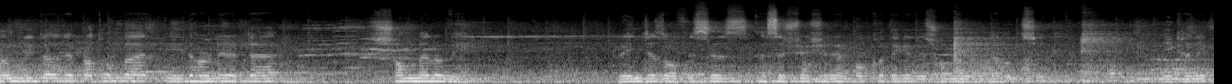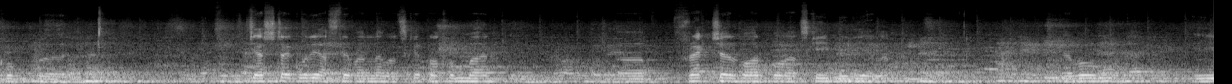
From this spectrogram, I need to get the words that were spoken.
আনন্দিত যে প্রথমবার এই ধরনের একটা সম্মেলনে রেঞ্জার্স অফিসার্স অ্যাসোসিয়েশনের পক্ষ থেকে যে সম্মেলনটা হচ্ছে, এখানে খুব চেষ্টা করে আসতে পারলাম আজকে। প্রথমবার ফ্র্যাকচার হওয়ার পর আজকেই বেরিয়ে এলাম। এবং এই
